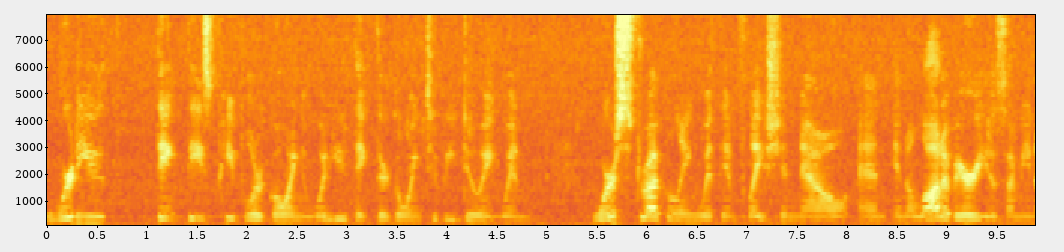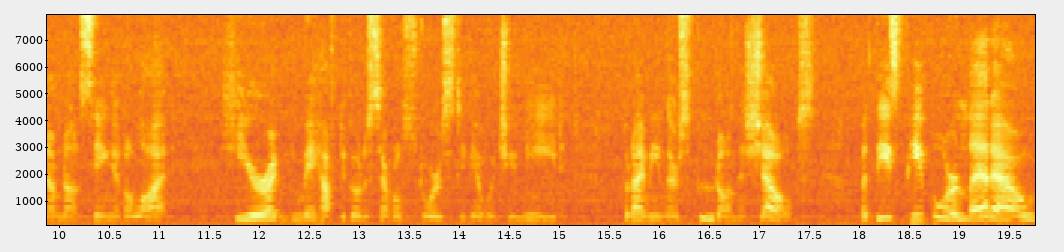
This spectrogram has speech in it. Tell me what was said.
Where do you think these people are going and what do you think they're going to be doing when we're struggling with inflation now, and in a lot of areas, I mean, I'm not seeing it a lot here. You may have to go to several stores to get what you need, but I mean, there's food on the shelves. But these people are let out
